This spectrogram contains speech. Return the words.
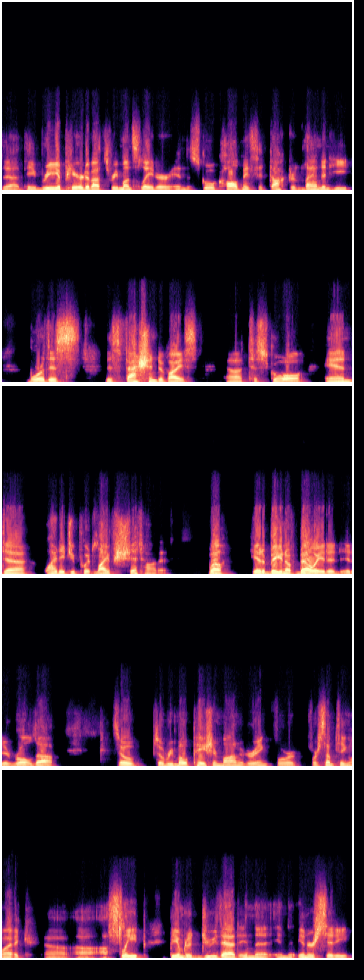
the, they reappeared about three months later, and the school called me and said, "Dr. Landon, he wore this this fashion device uh, to school, and why did you put life shit on it?" Well, he had a big enough belly; it had, it had rolled up. So, so remote patient monitoring for for something like uh, uh, sleep, being able to do that in the in the inner city,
